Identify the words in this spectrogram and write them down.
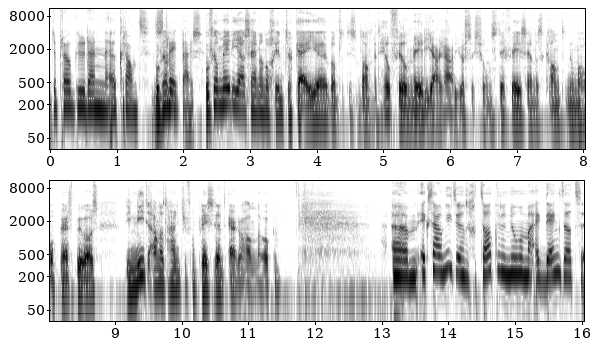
de pro-Gulen krant, de hoeveel, spreekbuis. Hoeveel media zijn er nog in Turkije? Want het is een land met heel veel media, radiostations, tv-zenders, kranten, noem maar op, persbureaus... die niet aan het handje van president Erdogan lopen? Um, ik zou niet een getal kunnen noemen, maar ik denk dat uh,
